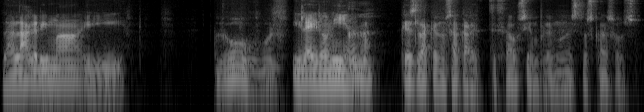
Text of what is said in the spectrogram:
la lágrima y, y la ironía, ¿no? que es la que nos ha caracterizado siempre ¿no? en estos casos.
